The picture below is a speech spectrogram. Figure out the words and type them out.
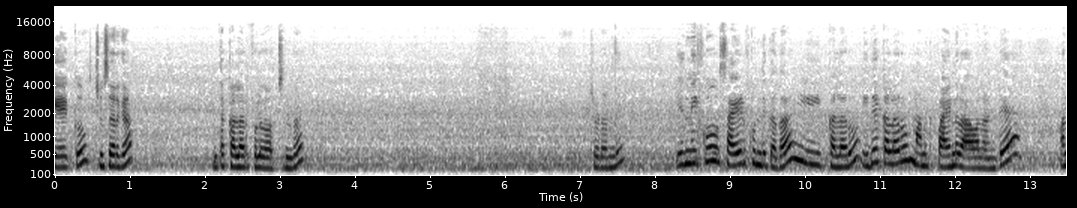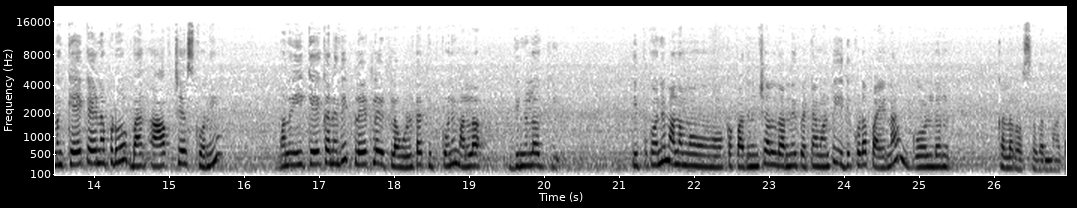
కేక్. చూసారుగా? ఎంత కలర్ఫుల్గా వచ్చిందో. చూడండి. ఇది మీకు సైడ్కి ఉంది కదా ఈ కలరు ఇదే కలరు మనకు పైన రావాలంటే మనం కేక్ అయినప్పుడు ఆఫ్ చేసుకొని మనం ఈ కేక్ అనేది ప్లేట్లో ఇట్లా ఉల్టా తిప్పుకొని మళ్ళీ గిన్నెలోకి తిప్పుకొని మనము ఒక పది నిమిషాలు దాని మీద పెట్టామంటే ఇది కూడా పైన గోల్డెన్ కలర్ వస్తుంది అనమాట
